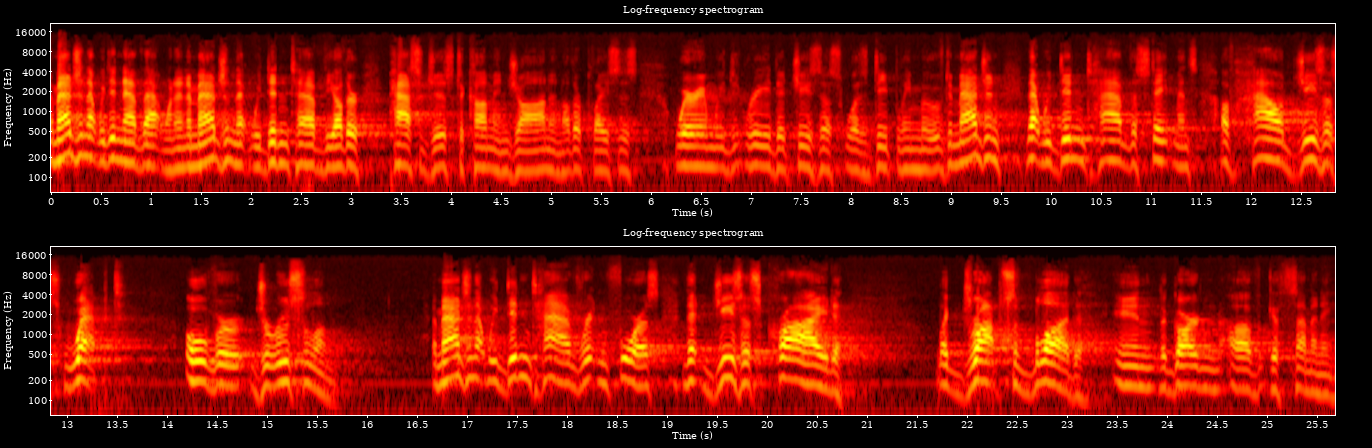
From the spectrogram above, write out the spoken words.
Imagine that we didn't have that one, and imagine that we didn't have the other passages to come in John and other places wherein we read that Jesus was deeply moved. Imagine that we didn't have the statements of how Jesus wept over Jerusalem. Imagine that we didn't have written for us that Jesus cried like drops of blood in the Garden of Gethsemane.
